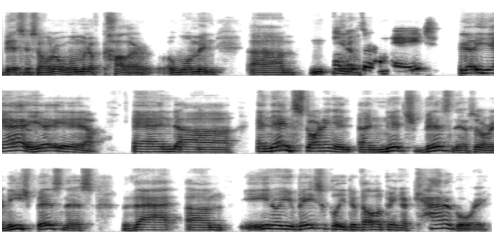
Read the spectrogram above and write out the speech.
business owner a woman of color a woman um you of know age. Yeah yeah yeah yeah and uh, and then starting a, a, niche business or a niche business that um, you know you're basically developing a category.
